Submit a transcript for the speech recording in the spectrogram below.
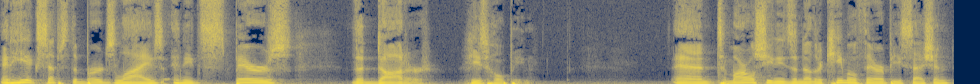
And he accepts the birds' lives and he spares the daughter, he's hoping. And tomorrow she needs another chemotherapy session.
